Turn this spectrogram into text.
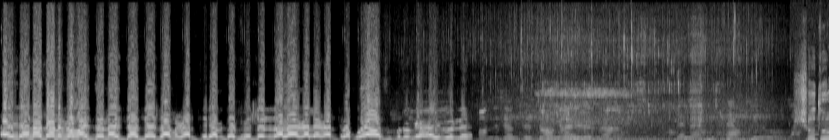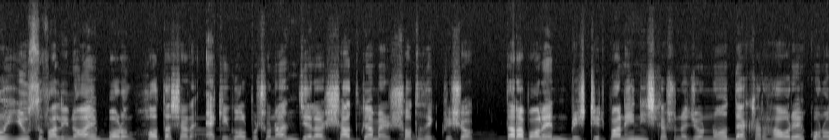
সাইরানা দান কামাইতো নাই তাতে ধান কাটছিলাম তো পেটের জ্বালা গেলে কাটছিলাম আসপুরুকে না? শুধু ইউসুফ আলী নয় বরং হতাশার একই গল্প শোনান জেলার সাত গ্রামের শতাধিক কৃষক। তারা বলেন বৃষ্টির পানি নিষ্কাশনের জন্য দেখার হাওরে কোনো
